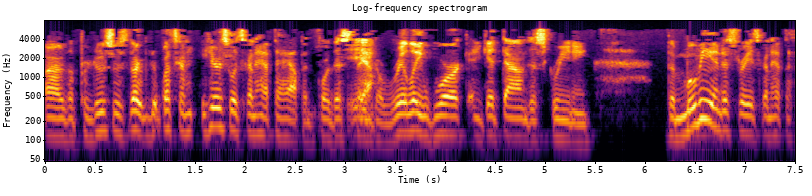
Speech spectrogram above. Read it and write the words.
are the producers. What's going here's what's going to have to happen for this thing yeah. to really work and get down to screening. The movie industry is going to have to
